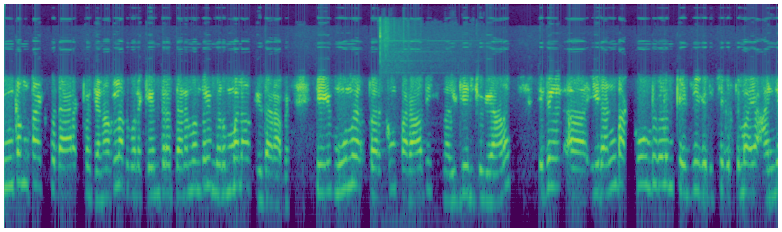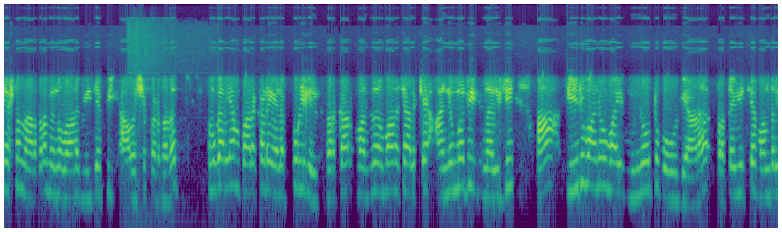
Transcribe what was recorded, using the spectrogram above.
ഇൻകം ടാക്സ് ഡയറക്ടർ ജനറൽ അതുപോലെ കേന്ദ്ര ധനമന്ത്രി നിർമ്മല സീതാരാമൻ ഈ മൂന്ന് പേർക്കും പരാതി നൽകിയിരിക്കുകയാണ്. ഇതിൽ ഈ രണ്ട് അക്കൗണ്ടുകളും കേന്ദ്രീകരിച്ച് കൃത്യമായ അന്വേഷണം നടത്തണം എന്നുള്ളതാണ് ബി ജെ പി ആവശ്യപ്പെടുന്നത്. നമുക്കറിയാം പാലക്കാട് എലപ്പുള്ളിയിൽ സർക്കാർ മതനിർമ്മാണശാലയ്ക്ക് അനുമതി നൽകി ആ തീരുമാനവുമായി മുന്നോട്ട് പോവുകയാണ്. പ്രത്യേകിച്ച് മന്ത്രി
